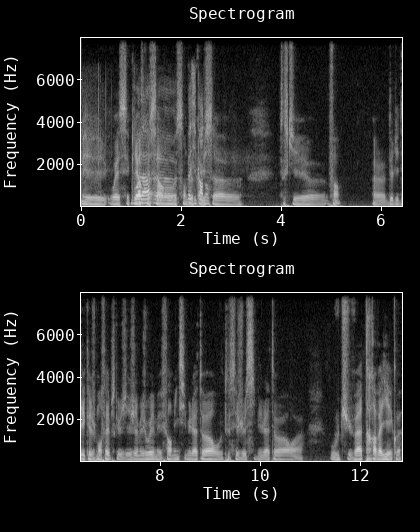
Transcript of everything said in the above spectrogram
Mais ouais, c'est clair Voilà, que ça euh, ressemble plus pardon. à euh, tout ce qui est, euh, enfin, euh, de l'idée que je m'en fais parce que j'ai jamais joué, mais Farming Simulator ou tous ces jeux Simulator euh, où tu vas travailler quoi.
